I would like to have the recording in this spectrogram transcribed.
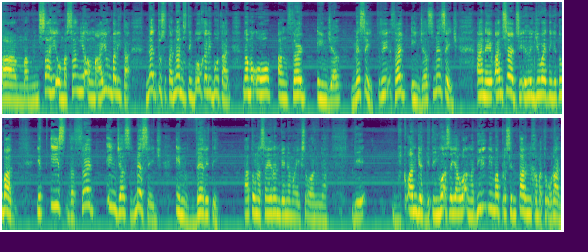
uh, maminsahi o masangyo ang maayong balita ngadto sa tanan sa tibuok kalibutan nga mao ang third angel message third angel's message and I have answered si Ellen G. White ning gitubag it is the third angel's message in verity. Atong nasayran gay mga igsoon nga gi gikuan gyud gitingho sa yawa nga dili ni mapresentar nga kamatuoran.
